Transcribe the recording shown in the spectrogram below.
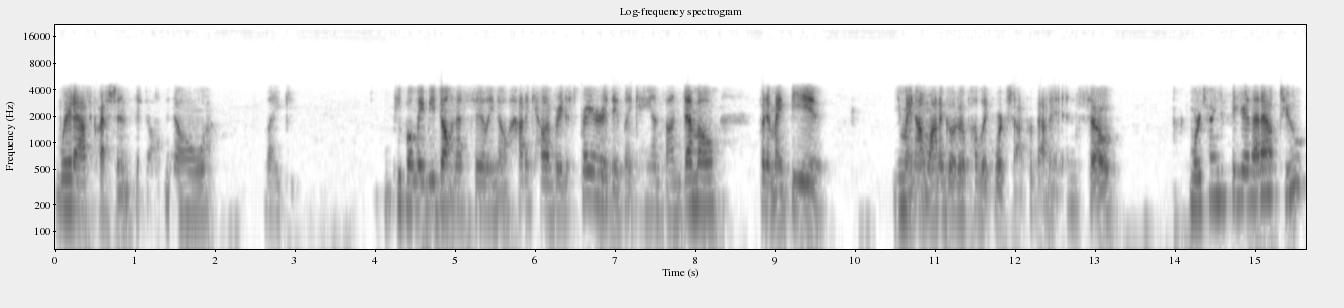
where to ask questions. They don't know, like, people maybe don't necessarily know how to calibrate a sprayer. They'd like a hands on demo, but it might be, you might not want to go to a public workshop about it. And so we're trying to figure that out too.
